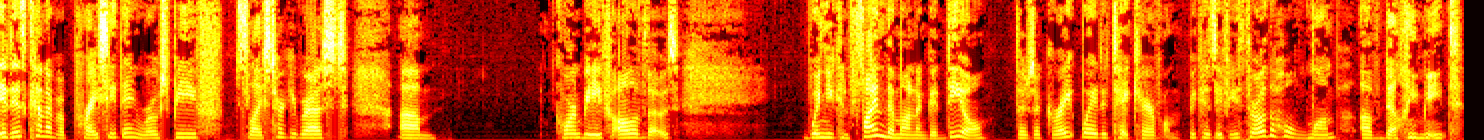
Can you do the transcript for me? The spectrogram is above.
it, is kind of a pricey thing. Roast beef, sliced turkey breast, um, corned beef, all of those. When you can find them on a good deal, there's a great way to take care of them because if you throw the whole lump of deli meat,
